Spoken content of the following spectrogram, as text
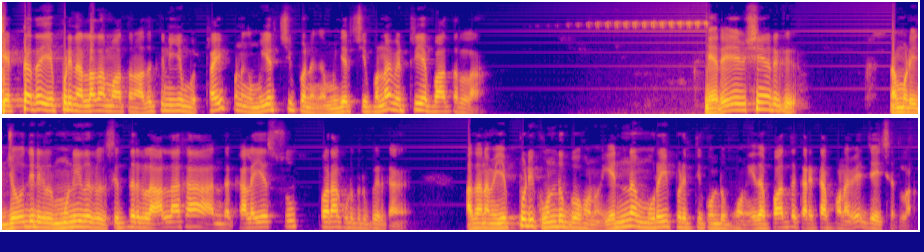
கெட்டதை எப்படி நல்லா தான் மாற்றணும் அதுக்கு நீங்கள் ட்ரை பண்ணுங்க. முயற்சி பண்ணுங்க. முயற்சி பண்ணால் வெற்றியை பார்த்துடலாம். நிறைய விஷயம் இருக்குது நம்முடைய ஜோதிடர்கள் முனிவர்கள் சித்தர்கள் அழகா அந்த கலையை சூப்பராக கொடுத்துட்டு போயிருக்காங்க. அதை நம்ம எப்படி கொண்டு போகணும்? என்ன முறைப்படுத்தி கொண்டு போகணும்? இதை பார்த்து கரெக்டாக போனாவே ஜெயிச்சிடலாம்.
